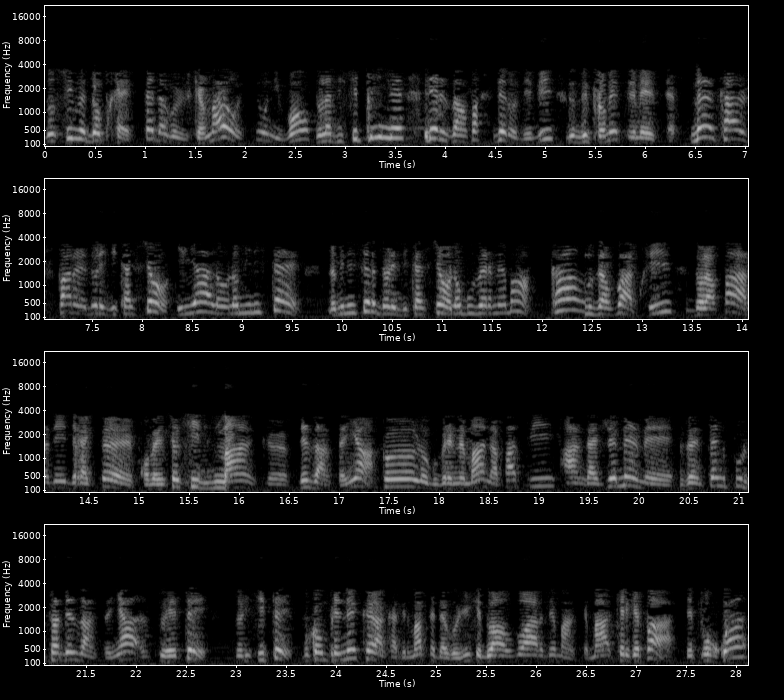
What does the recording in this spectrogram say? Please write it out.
de suivre de près, pédagogiquement et aussi au niveau de la discipline des enfants dès le début du premier trimestre. Mais quand je parle de l'éducation, il y a le, le ministère. Le ministère de l'Éducation, le gouvernement, quand nous avons appris de la part des directeurs provinciaux qu'il manque des enseignants, que le gouvernement n'a pas pu engager même 25% des enseignants souhaités sollicités. Vous comprenez que l'encadrement pédagogique doit avoir des manquements quelque part. C'est pourquoi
